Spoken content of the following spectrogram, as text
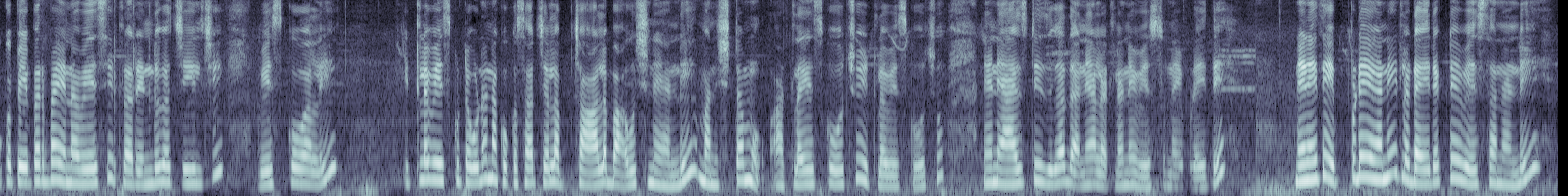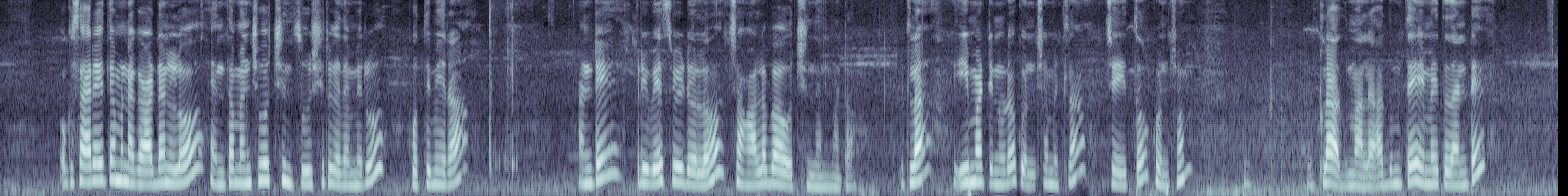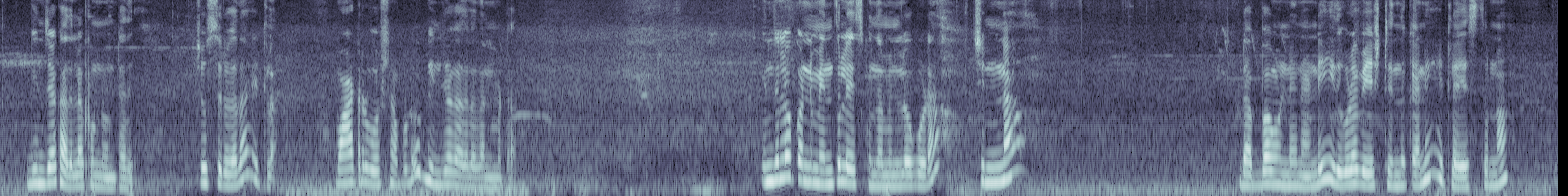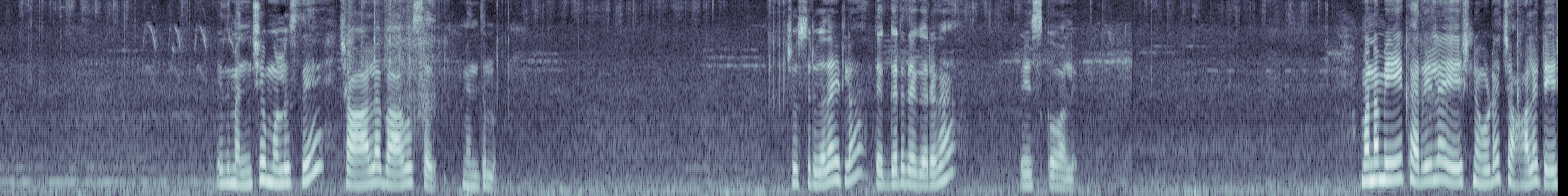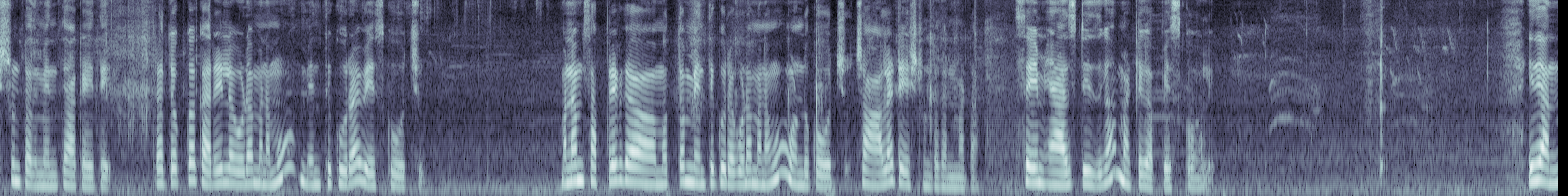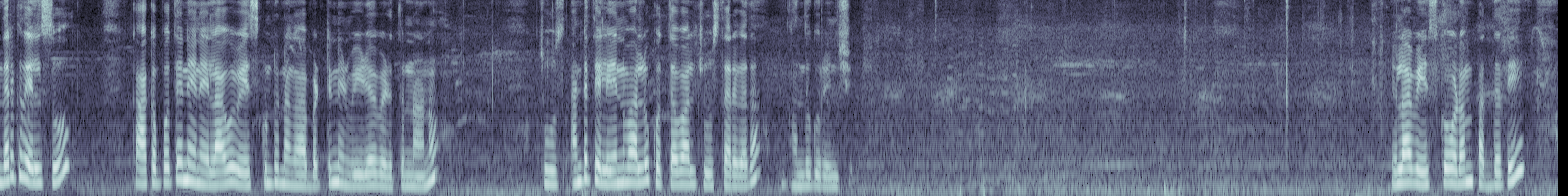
ఒక పేపర్ పైన వేసి ఇట్లా రెండుగా చీల్చి వేసుకోవాలి. ఇట్లా వేసుకుంటే కూడా నాకు ఒకసారి చాలా చాలా బాగా వచ్చినాయండి. మన ఇష్టము. అట్లా వేసుకోవచ్చు ఇట్లా వేసుకోవచ్చు. నేను యాజ్ ఇట్ ఈజ్గా ధనియాలు అట్లనే వేస్తున్నాయి ఇప్పుడైతే. నేనైతే ఎప్పుడే కానీ ఇట్లా డైరెక్టే వేస్తానండి. ఒకసారి అయితే మన గార్డెన్లో ఎంత మంచిగా వచ్చింది చూసిరు కదా మీరు కొత్తిమీర. అంటే ప్రీవియస్ వీడియోలో చాలా బాగా వచ్చిందనమాట ఇట్లా ఈ మట్టిని కూడా కొంచెం ఇట్లా చేయితో కొంచెం ఇట్లా అదమాలి అదిమితే ఏమవుతుందంటే గింజ కదలకుండా ఉంటుంది. చూస్తారు కదా ఇట్లా. వాటర్ పోసినప్పుడు గింజ కదలదనమాట ఇందులో కొన్ని మెంతులు వేసుకుందాం. ఇందులో కూడా చిన్న డబ్బా ఉండేనండి. ఇది కూడా వేస్ట్ ఎందుకని ఇట్లా వేస్తున్నా. ఇది మంచిగా మొలిస్తే చాలా బాగా వస్తుంది మెంతులు. చూస్తారు కదా ఇట్లా? దగ్గర దగ్గరగా వేసుకోవాలి. మనం ఏ కర్రీలో వేసినా కూడా చాలా టేస్ట్ ఉంటుంది మెంతాకైతే. ప్రతి ఒక్క కర్రీలో కూడా మనము మెంతికూర వేసుకోవచ్చు. మనం సపరేట్గా మొత్తం మెంతికూర కూడా మనము వండుకోవచ్చు. చాలా టేస్ట్ ఉంటుంది అనమాట సేమ్ యాజ్ టీజ్గా మట్టి కప్పేసుకోవాలి ఇది అందరికీ తెలుసు. కాకపోతే నేను ఎలాగో వేసుకుంటున్నా కాబట్టి నేను వీడియో పెడుతున్నాను. చూస్ అంటే తెలియని వాళ్ళు కొత్త వాళ్ళు చూస్తారు కదా అందు గురించి. ఇలా వేసుకోవడం పద్ధతి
